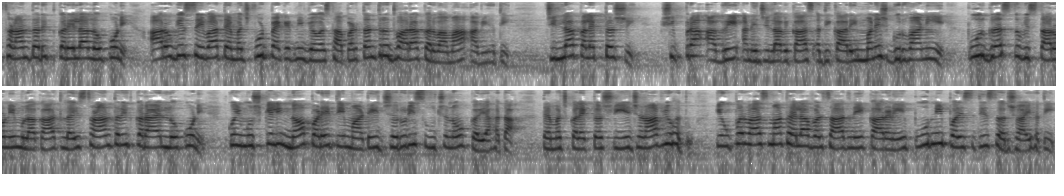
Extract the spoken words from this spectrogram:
સ્થળાંતરિત કરેલા લોકોને આરોગ્ય સેવા તેમજ ફૂડ પેકેટની વ્યવસ્થા પણ તંત્ર દ્વારા કરવામાં આવી હતી. જિલ્લા કલેક્ટર શ્રી ક્ષિપ્રા આગ્રે અને જિલ્લા વિકાસ અધિકારી મનીષ ગુરવાનીએ પૂરગ્રસ્ત વિસ્તારોની મુલાકાત લઈ સ્થળાંતરિત કરાયેલ લોકોને કોઈ મુશ્કેલી ન પડે તે માટે જરૂરી સૂચનો કર્યા હતા. તેમજ કલેક્ટરશ્રીએ જણાવ્યું હતું કે ઉપરવાસમાં થયેલા વરસાદને કારણે પૂરની પરિસ્થિતિ સર્જાઈ હતી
